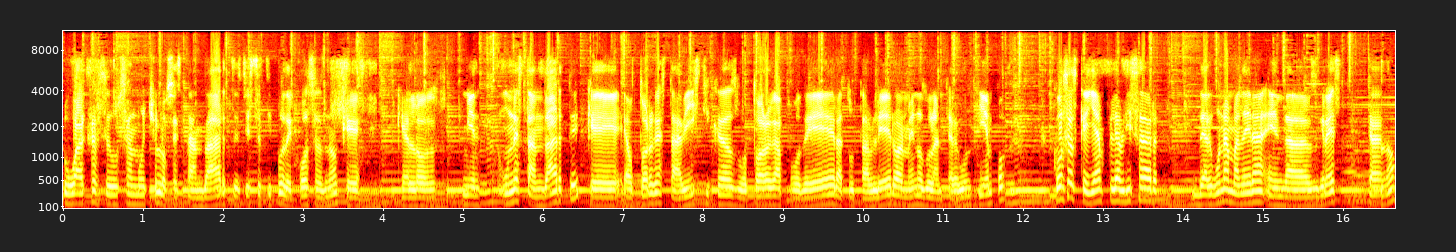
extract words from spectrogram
Warcraft se usan mucho los estandartes y este tipo de cosas, ¿no? Que, que los un estandarte que otorga estadísticas o otorga poder a tu tablero, al menos durante algún tiempo. Cosas que ya emplea Blizzard de alguna manera en las grescas, ¿no?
